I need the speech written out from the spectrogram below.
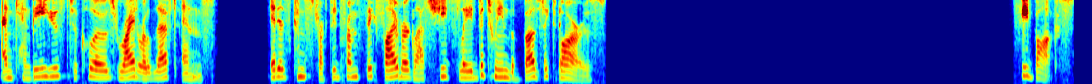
and can be used to close right or left ends. It is constructed from thick fiberglass sheets laid between the bus duct bars. Feed box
